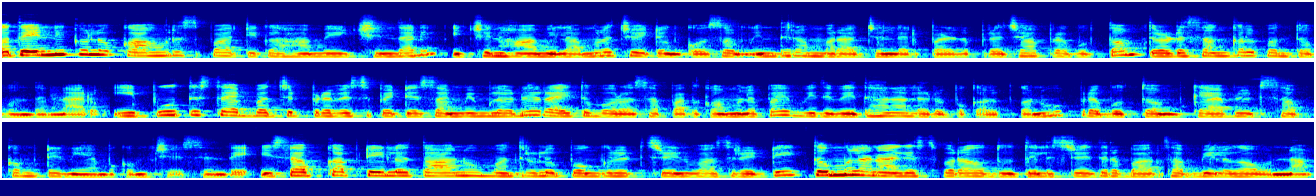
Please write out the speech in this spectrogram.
గత ఎన్నికల్లో కాంగ్రెస్ పార్టీకి హామీ ఇచ్చిందని ఇచ్చిన హామీలు అమలు చేయడం కోసం ఇందిరమ్మ రాజ్యంలో ఏర్పడిన ప్రజాప్రభుత్వం దృఢ సంకల్పంతో ఉందన్నారు. ఈ పూర్తిస్థాయి బడ్జెట్ ప్రవేశపెట్టే సమయంలోనే రైతు భరోసా పథకములపై విధి విధానాల రూపకల్పనకు ప్రభుత్వం కేబినెట్ సబ్ కమిటీ నియామకం చేసింది. ఈ సబ్ కమిటీలో తాను మంత్రులు పొంగులెట్టి శ్రీనివాసరెడ్డి తుమ్మల నాగేశ్వరరావు దుద్దిలి శ్రీధర్ బాబు సభ్యులుగా ఉన్నాం.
